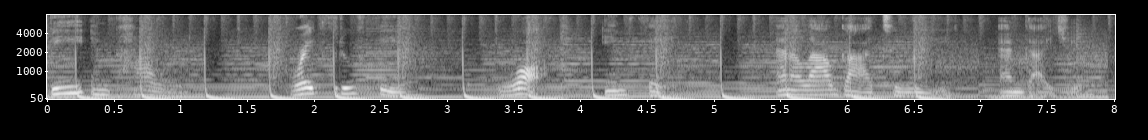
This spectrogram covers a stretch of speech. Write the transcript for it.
be empowered, break through fear, walk in faith, and allow God to lead and guide you.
